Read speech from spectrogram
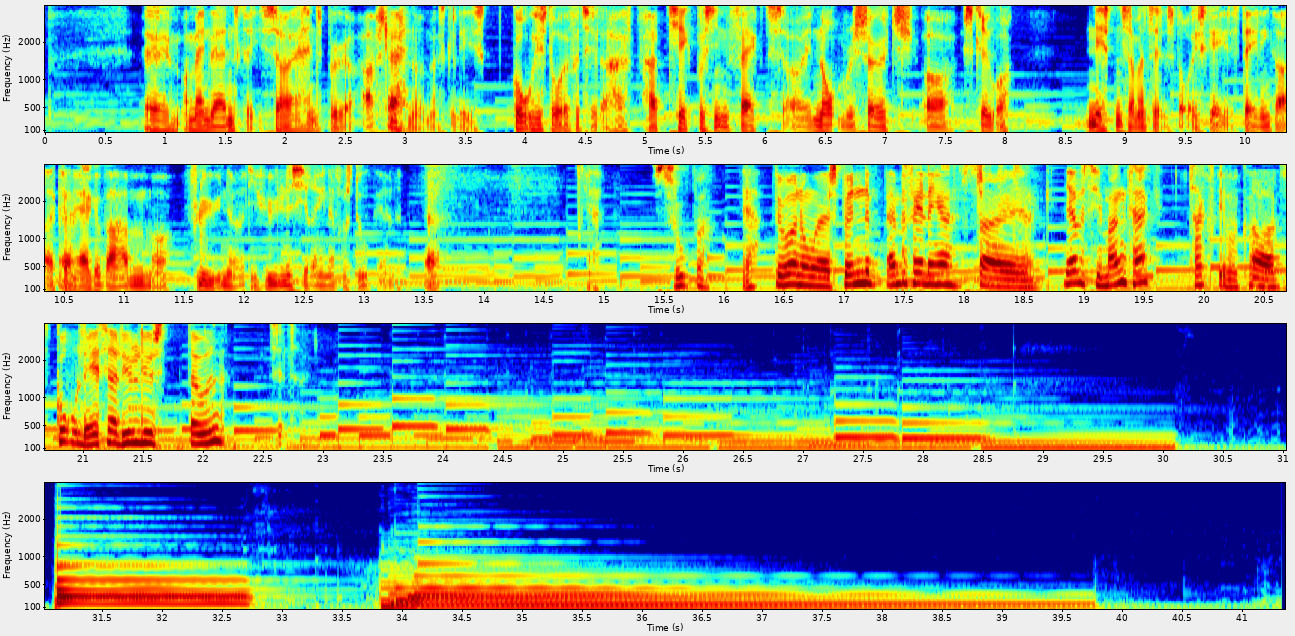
øh, om 2. verdenskrig, så er hans bøger absolut ja. noget, man skal læse. God historiefortæller, har, har tjek på sine facts og enorm research og skriver næsten som man selv står i Stalingrad, kan ja. mærke varmen og flyene og de hyldende sirener fra stuegærne. Ja. ja. Super. Ja. Det var nogle øh, spændende anbefalinger, så øh, tak. jeg vil sige mange tak. Tak fordi jeg måtte komme. Og god læse og lyttelyst derude. Selv tak.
